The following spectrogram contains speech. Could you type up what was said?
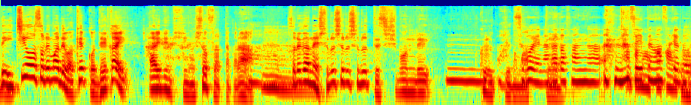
で、一応それまでは結構でかいアイデンティティの一つだったから、それがね、シュルシュルシュルってしぼんでうんくるっていうのもあって。すごい永田さんがう なずいてますけど、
